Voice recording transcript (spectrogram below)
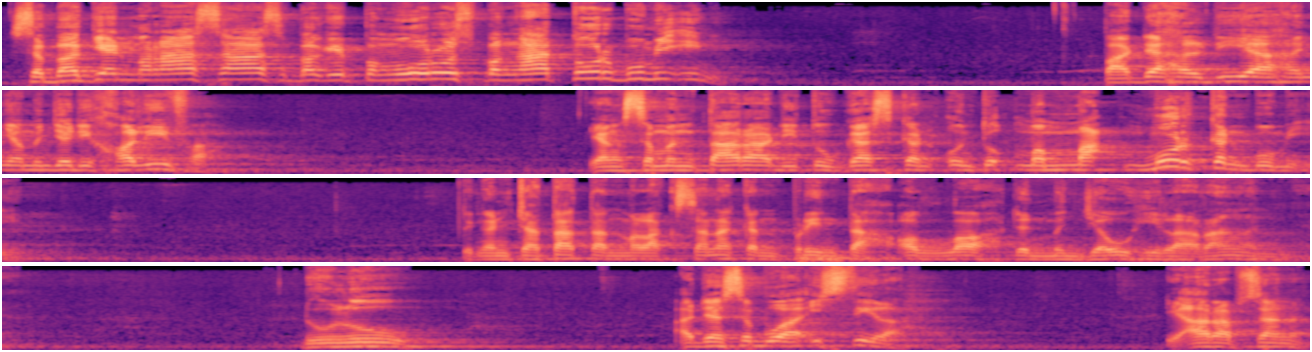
Sebagian merasa sebagai pengurus pengatur bumi ini. Padahal dia hanya menjadi khalifah yang sementara ditugaskan untuk memakmurkan bumi ini dengan catatan melaksanakan perintah Allah dan menjauhi larangannya. Dulu ada sebuah istilah di Arab sana.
